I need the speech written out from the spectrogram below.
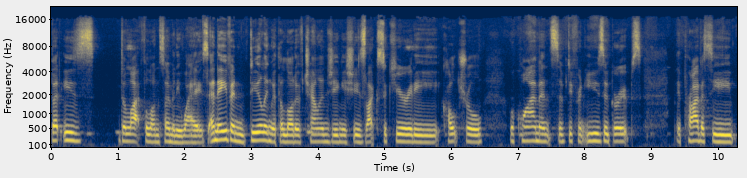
but is delightful on so many ways. And even dealing with a lot of challenging issues like security, cultural requirements of different user groups, privacy,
